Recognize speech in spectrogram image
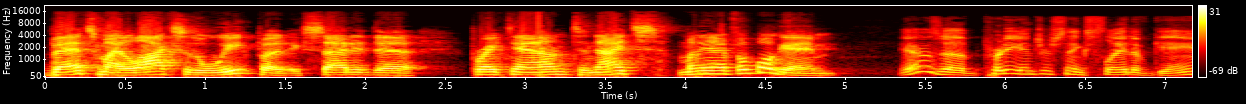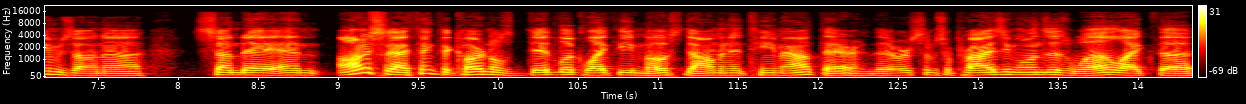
bets, my locks of the week, but excited to break down tonight's Monday Night Football game. Yeah, it was a pretty interesting slate of games on uh, Sunday, and honestly, I think the Cardinals did look like the most dominant team out there. There were some surprising ones as well, like the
